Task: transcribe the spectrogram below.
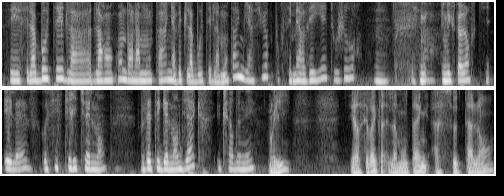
C'est la beauté de la, de la rencontre dans la montagne, avec la beauté de la montagne, bien sûr, pour s'émerveiller toujours. Hmm. Une, expérience qui élève aussi spirituellement. Vous êtes également diacre, Hugues Chardonnay Oui. Et c'est vrai que la, montagne a ce talent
